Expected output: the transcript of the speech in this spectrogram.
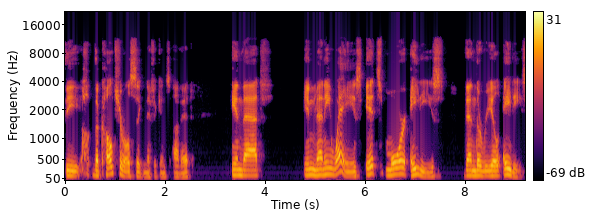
the the cultural significance of it in that in many ways it's more 80s than the real 80s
